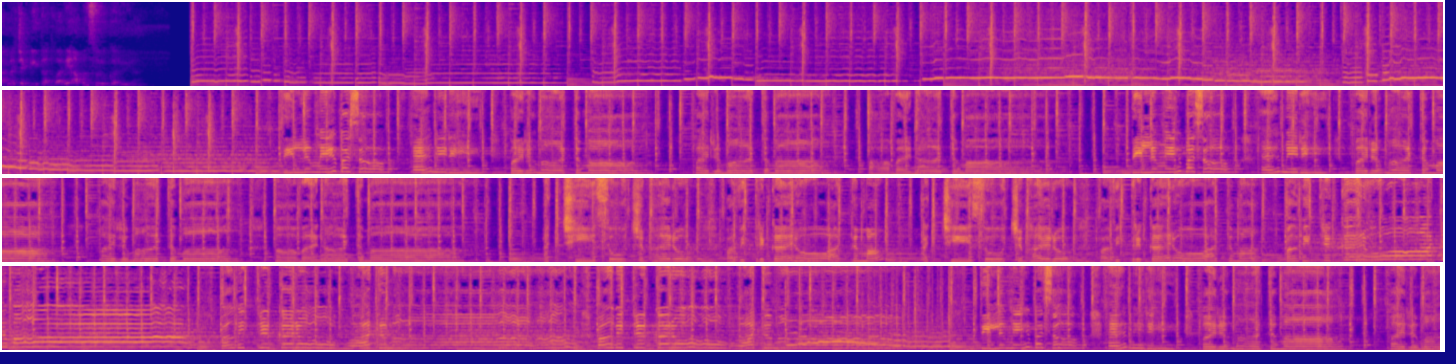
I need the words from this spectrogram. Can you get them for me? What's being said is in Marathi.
प्रार्थनाच्या गीताद्वारे आपण सुरू करूया. करो आत्मा अच्छी सोच भरो पवित्र करो आत्मा। வருமா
